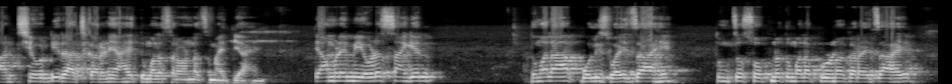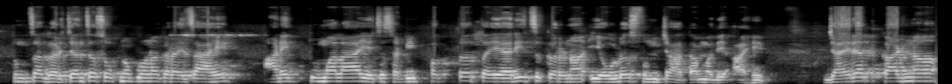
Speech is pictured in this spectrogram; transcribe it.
आणि शेवटी राजकारणी आहे तुम्हाला सर्वांनाच माहिती आहे. त्यामुळे मी एवढंच सांगेल. तुम्हाला पोलीस व्हायचं आहे तुमचं स्वप्न तुम्हाला पूर्ण करायचं आहे तुमचं घरच्यांचं स्वप्न पूर्ण करायचं आहे आणि तुम्हाला याच्यासाठी फक्त तयारीच करणं एवढंच तुमच्या हातामध्ये आहे. जाहिरात काढणं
